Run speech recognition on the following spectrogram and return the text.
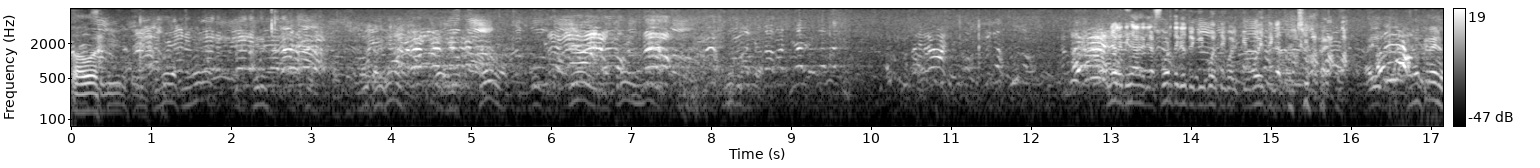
Ah, bueno. Mira que tenga la suerte que otro equipo esté igual que vos y tenga todo chico. No creo.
